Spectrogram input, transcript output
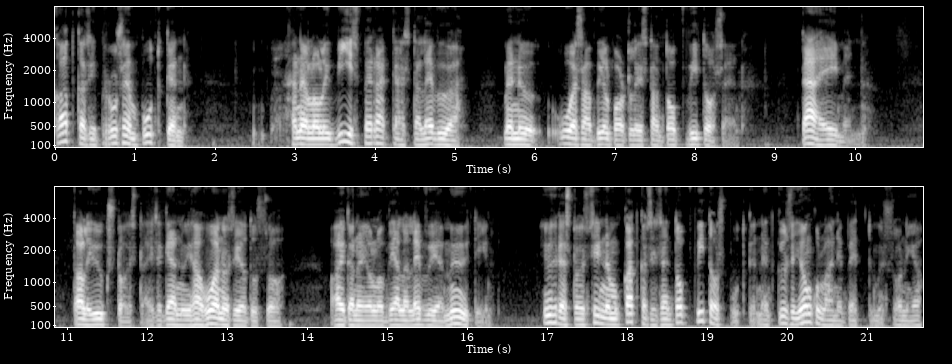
katkasi Brusen putken. Hänellä oli viisi peräkkäistä levyä mennyt USA Billboard-listan top vitoseen. Tämä ei mennyt. Tämä oli 11. Ei se käynyt ihan huono sijoitus ole aikana, jolloin vielä levyjä myytiin. 11 sinne, mutta katkasi sen top vitosputken, että kyllä se jonkunlainen pettymys on. Ja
